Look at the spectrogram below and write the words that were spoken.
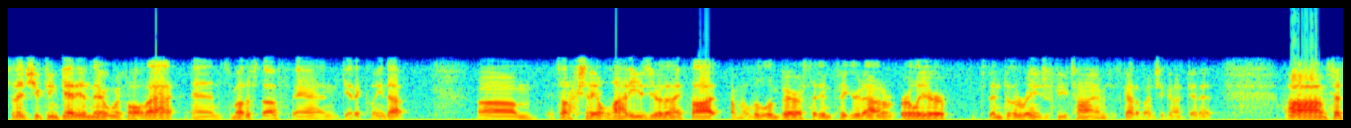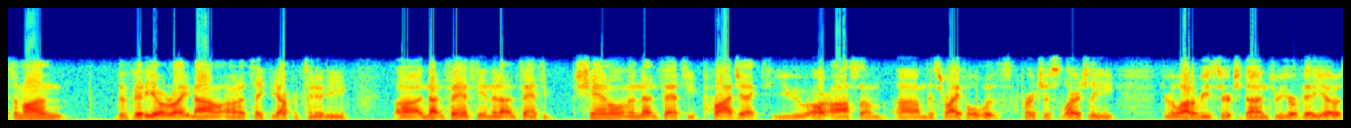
so that you can get in there with all that and some other stuff and get it cleaned up. Um, it's actually a lot easier than I thought. I'm a little embarrassed I didn't figure it out earlier. It's been to the range a few times. It's got a bunch of gunk in it. Um, since I'm on the video right now, I want to take the opportunity. Uh, Nutnfancy and the Nutnfancy channel and the Nutnfancy project, you are awesome. Um, this rifle was purchased largely through a lot of research done through your videos,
